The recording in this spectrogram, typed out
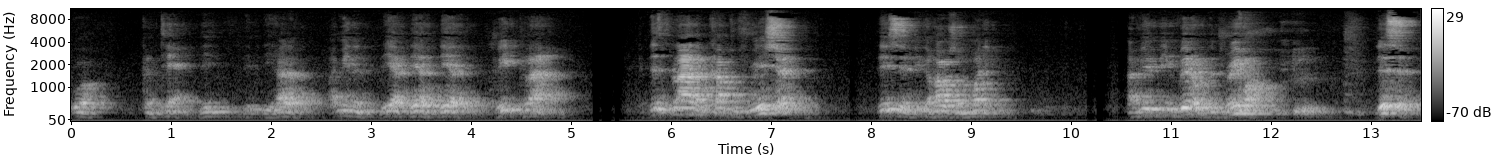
were content. They, they, they had a, I mean, they had, they, had, they had a great plan. If this plan had come to fruition, they said, we can have some money. And we'd be rid of the dreamer. Listen,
